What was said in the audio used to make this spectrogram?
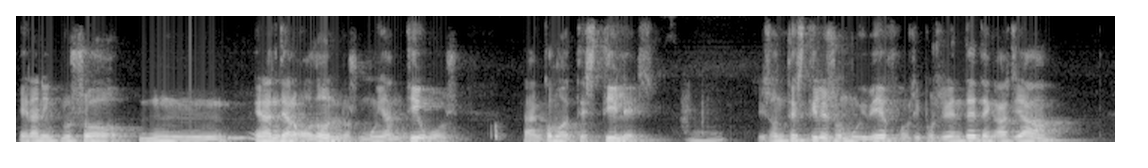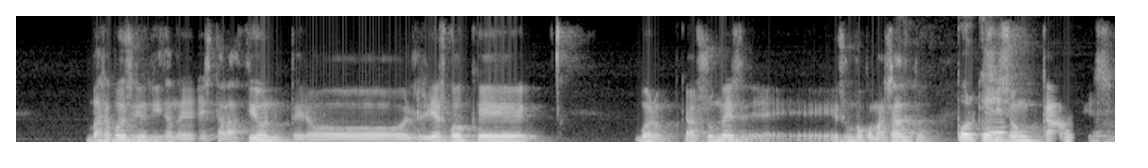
eran incluso mm, eran de algodón, los muy antiguos, eran como textiles. Si son textiles son muy viejos y posiblemente tengas ya vas a poder seguir utilizando la instalación, pero el riesgo que bueno, que asumes eh, es un poco más alto. Porque, Si son cables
